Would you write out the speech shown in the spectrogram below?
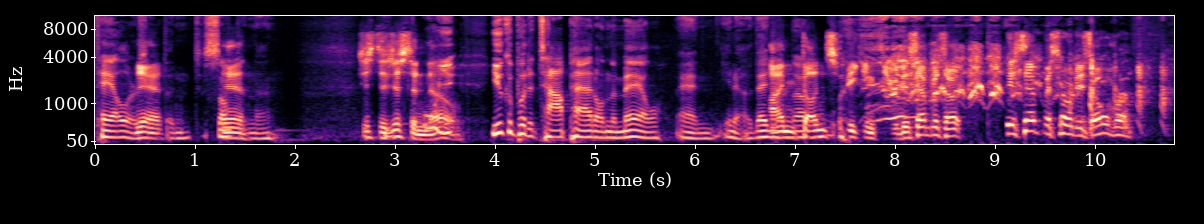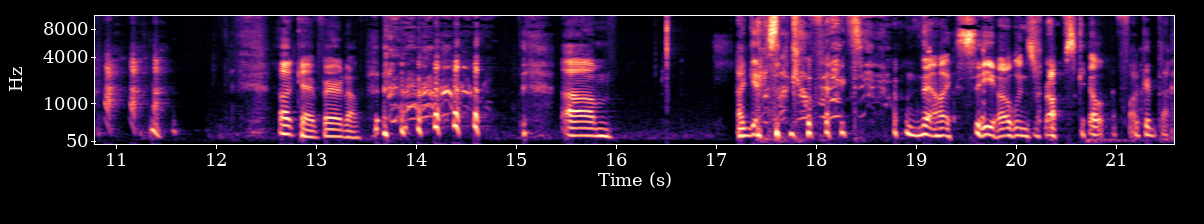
tail or Yeah. something. Just something. uh, Just to just to know. You, you could put a top hat on the male, and you know then I'm know. done speaking to you. This episode, this episode is over. Okay, fair enough. um, I guess I'll go back to now. I see Owen's rough scale. Fucking, top.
